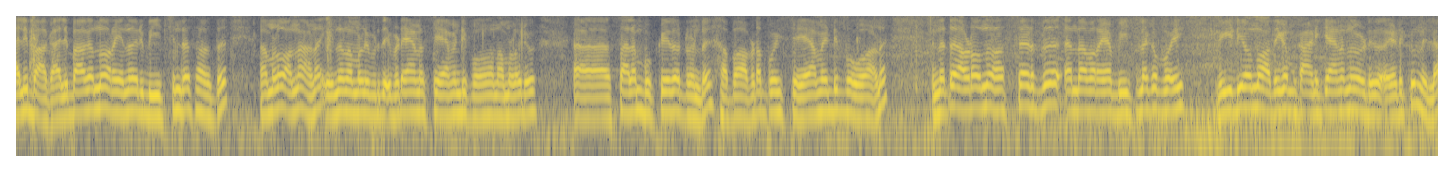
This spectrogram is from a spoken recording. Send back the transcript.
Alibag. Alibag എന്ന് പറയുന്ന ഒരു ബീച്ചിന്റെ സ്ഥലത്ത് നമ്മൾ വന്നാണ്. ഇന്ന് നമ്മൾ ഇവിടെ ഇവിടെയാണ് സ്റ്റേ ചെയ്യാൻ വേണ്ടി പോകുന്നത്. നമ്മളൊരു സ്ഥലം ബുക്ക് ചെയ്തിട്ടുണ്ട്. അപ്പോൾ അവിടെ പോയി ചെയ്യാൻ വേണ്ടി പോവുകയാണ് എന്നിട്ട് അവിടെ ഒന്ന് റെസ്റ്റ് എടുത്ത് എന്താ പറയുക ബീച്ചിലൊക്കെ പോയി വീഡിയോ ഒന്നും അധികം കാണിക്കാനൊന്നും എടുക്കുന്നില്ല.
